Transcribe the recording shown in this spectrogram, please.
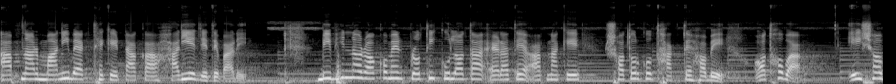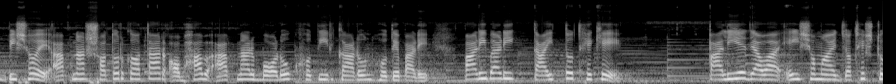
আপনার মানি ব্যাগ থেকে টাকা হারিয়ে যেতে পারে। বিভিন্ন রকমের প্রতিকূলতা এড়াতে আপনাকে সতর্ক থাকতে হবে। অথবা এইসব বিষয়ে আপনার সতর্কতার অভাব আপনার বড় ক্ষতির কারণ হতে পারে। পারিবারিক দায়িত্ব থেকে পালিয়ে যাওয়া এই সময় যথেষ্ট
